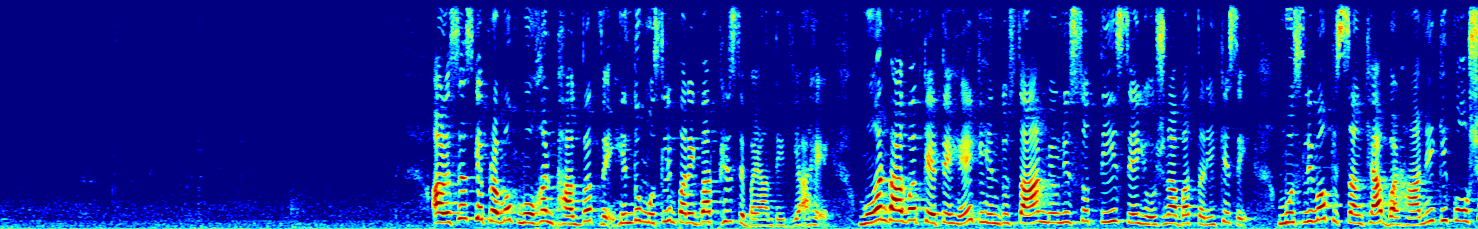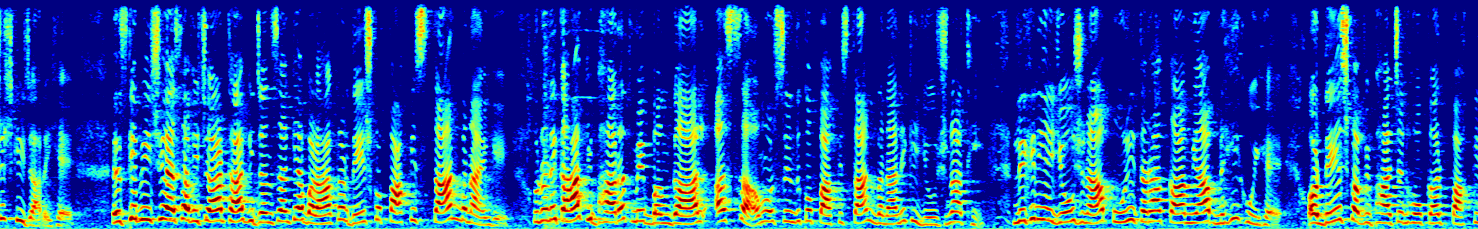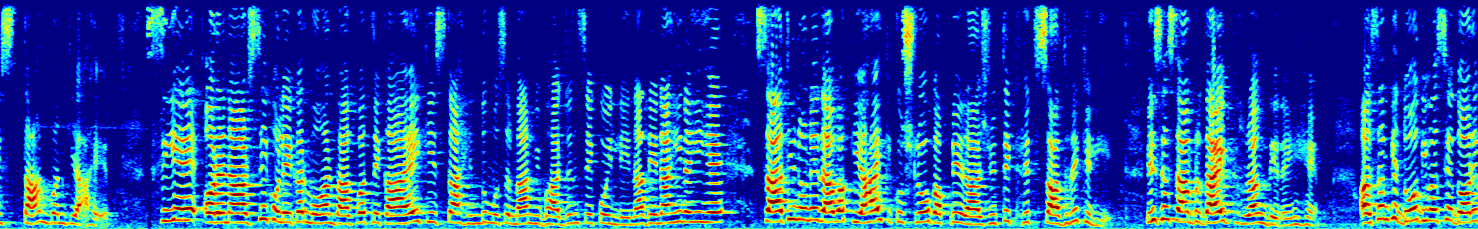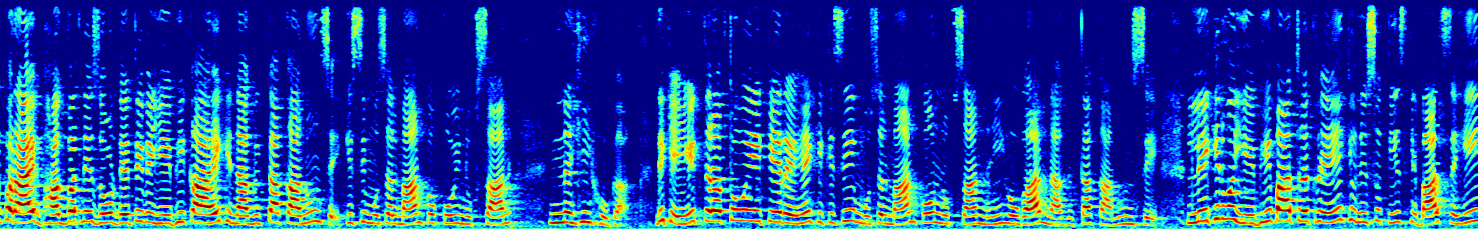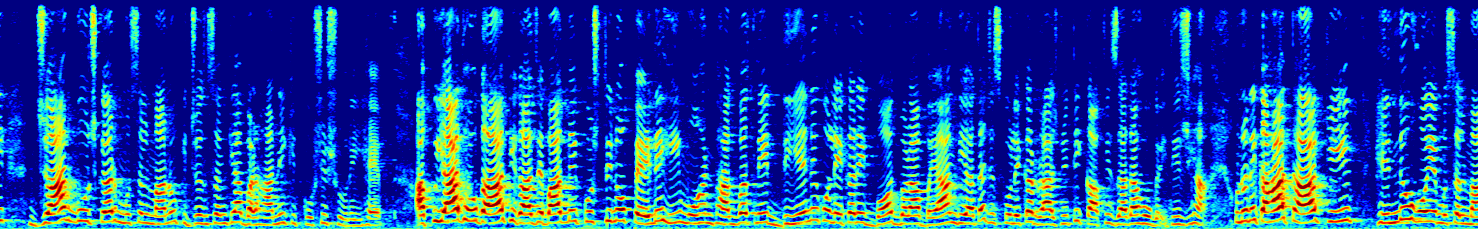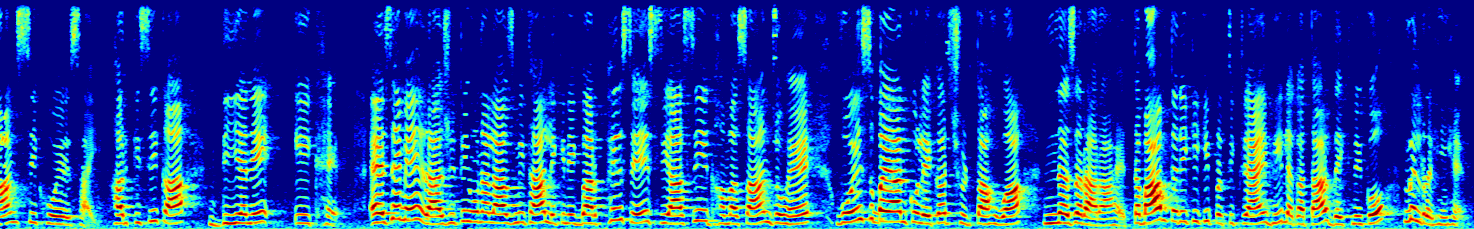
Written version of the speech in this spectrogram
आरएसएस के प्रमुख मोहन भागवत ने हिंदू मुस्लिम पर एक बार फिर से बयान दे दिया है। मोहन भागवत कहते हैं कि हिंदुस्तान में 1930 से योजनाबद्ध तरीके से मुस्लिमों की संख्या बढ़ाने की कोशिश की जा रही है। इसके पीछे ऐसा विचार था कि जनसंख्या बढ़ाकर देश को पाकिस्तान बनाएँगे। उन्होंने कहा कि भारत में बंगाल, असम और सिंध को पाकिस्तान बनाने की योजना थी, लेकिन ये योजना पूरी तरह कामयाब नहीं हुई है और देश का विभाजन होकर पाकिस्तान बन गया है। सीए और एनआरसी को लेकर मोहन भागवत ने कहा है कि इसका हिंदू मुसलमान विभाजन से कोई लेना देना ही नहीं है। साथ ही उन्होंने दावा किया है कि कुछ लोग अपने राजनीतिक हित साधने के लिए इसे सांप्रदायिक रंग दे रहे हैं। असम के दो दिवसीय दौरे पर आए भागवत ने ज़ोर देते हुए यह भी कहा है कि नागरिकता कानून से किसी मुसलमान को कोई नुकसान नहीं होगा। देखिए, एक तरफ़ तो वो ये कह रहे हैं कि किसी मुसलमान को नुकसान नहीं होगा नागरिकता कानून से। लेकिन वो ये भी बात रख रहे हैं कि 1930 के बाद से ही जानबूझकर मुसलमानों की जनसंख्या बढ़ाने की कोशिश हो रही है। आपको याद होगा कि गाजियाबाद में कुछ दिनों पहले ही मोहन भागवत ने डीएनए को लेकर एक बहुत बड़ा बयान दिया था, जिसको लेकर राजनीति काफ़ी ज़्यादा हो गई थी। जी हाँ उन्होंने कहा था कि हिंदू हो या मुसलमान, सिख हो या ईसाई, हर किसी का डीएनए एक है। ऐसे में राजनीति होना लाजमी था, लेकिन एक बार फिर से सियासी घमासान जो है, वो इस बयान को लेकर छिड़ता हुआ नज़र आ रहा है। तमाम तरीके की प्रतिक्रियाएँ भी लगातार देखने को मिल रही हैं।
